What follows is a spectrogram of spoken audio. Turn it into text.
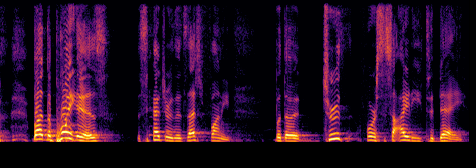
but the point is, the sad truth is, that's funny. But the truth for society today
